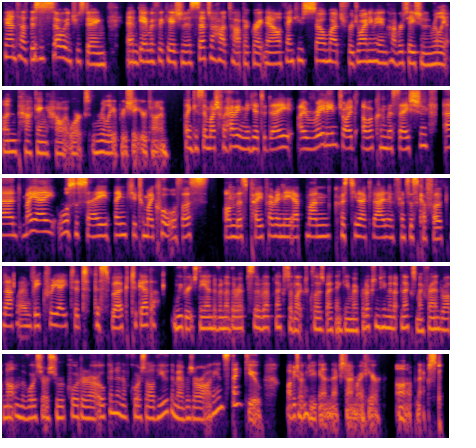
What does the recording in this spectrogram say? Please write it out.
Fantastic. This is so interesting. And gamification is such a hot topic right now. Thank you so much for joining me in conversation and really unpacking how it works. Really appreciate your time. Thank you so much for having me here today. I really enjoyed our conversation. And may I also say thank you to my co authors on this paper, René Eppmann, Kristina Klein, and Franziska Völckner, when we created this work together. We've reached the end of another episode. Of Up next, I'd like to close by thanking my production team. at up next, my friend Rob Naughton, the voice artist who recorded our open, and of course, all of you, the members of our audience. Thank you. I'll be talking to you again next time right here on Up Next.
